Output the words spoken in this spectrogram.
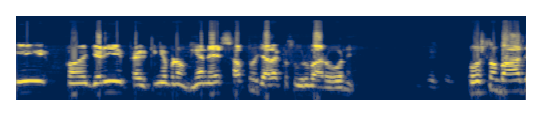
ਇਹ ਅਹ ਜਿਹੜੀ ਫੈਕਟਰੀਆਂ ਬਣਾਉਂਦੀਆਂ ਨੇ, ਸਭ ਤੋਂ ਜ਼ਿਆਦਾ ਕਸੂਰਵਾਰ ਉਹ ਨੇ। ਉਸ ਤੋਂ ਬਾਅਦ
